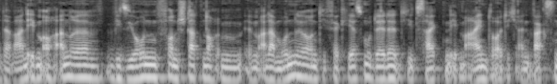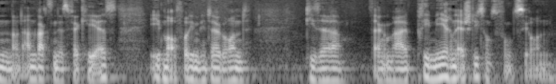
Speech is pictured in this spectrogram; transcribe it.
Und da waren eben auch andere Visionen von Stadt noch im, im aller Munde und die Verkehrsmodelle, die zeigten eben eindeutig ein Wachsen und Anwachsen des Verkehrs, eben auch vor dem Hintergrund dieser, sagen wir mal, primären Erschließungsfunktion.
